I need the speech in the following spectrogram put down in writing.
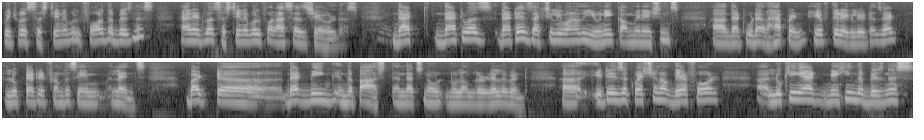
which was sustainable for the business and it was sustainable for us as shareholders. Right. That that was that is actually one of the unique combinations uh, that would have happened if the regulators had looked at it from the same lens. But uh, that being in the past, and that's no no longer relevant. Uh, it is a question of therefore uh, looking at making the business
